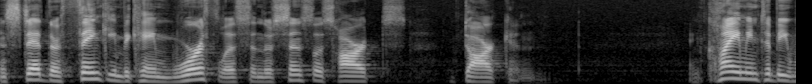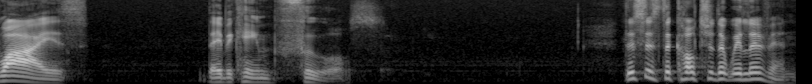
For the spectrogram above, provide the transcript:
Instead, their thinking became worthless and their senseless hearts darkened. And claiming to be wise, they became fools. This is the culture that we live in.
